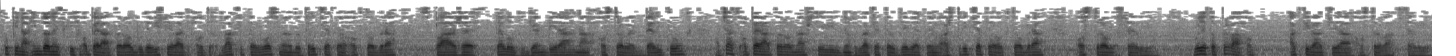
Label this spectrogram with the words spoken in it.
skupina indonéskych operátorov bude vysielať od 28. do 30. októbra z pláže Teluk Gembira na ostrove Belitung a časť operátorov navštíví v dňoch 29. až 30. októbra ostrov Seliu. Bude to prvá aktivácia ostrova Seliu.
